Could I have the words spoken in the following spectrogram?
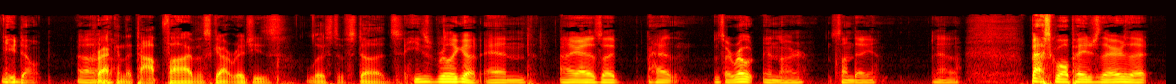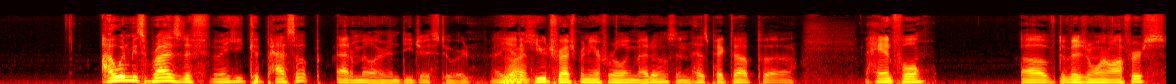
You don't uh, cracking the top five of Scott Richey's list of studs. he's really good. And I, as I had, as I wrote in our Sunday uh, basketball page there, that I wouldn't be surprised if he could pass up Adam Miller and DJ Steward. Uh, he had Alright. a huge freshman year for Rolling Meadows and has picked up uh, a handful of Division One offers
